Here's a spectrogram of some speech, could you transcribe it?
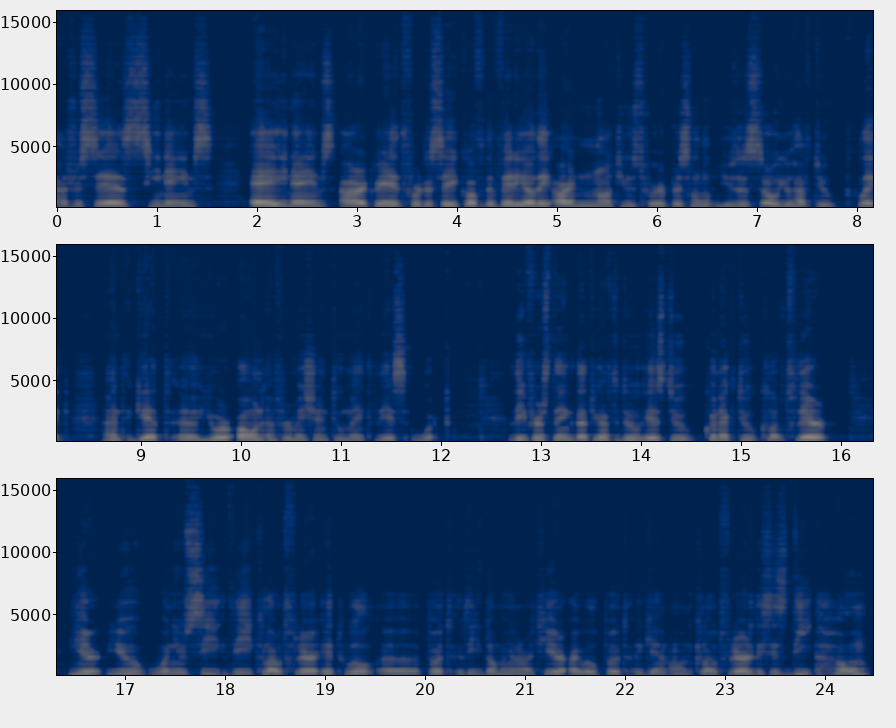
addresses c names a names are created for the sake of the video. They are not used for personal uses so you have to click and get uh, your own information to make this work. The first thing that you have to do is to connect to cloudflare here you when you see the cloudflare it will uh, put the domain right here. I will put again on cloudflare. This is the home.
